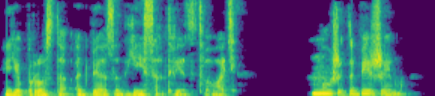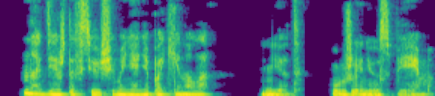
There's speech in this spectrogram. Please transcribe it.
Я просто обязан ей соответствовать». «Может, сбежим?» Надежда все еще меня не покинула. «Нет, уже не успеем».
